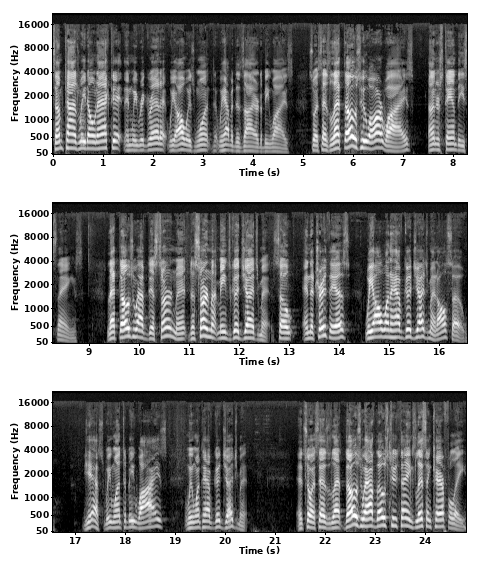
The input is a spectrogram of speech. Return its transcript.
Sometimes we don't act it and we regret it. We always want, we have a desire to be wise. So it says, Let those who are wise understand these things. Let those who have discernment, discernment means good judgment. So, and the truth is, we all want to have good judgment also. Yes, we want to be wise and we want to have good judgment. And so it says, Let those who have those two things listen carefully.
